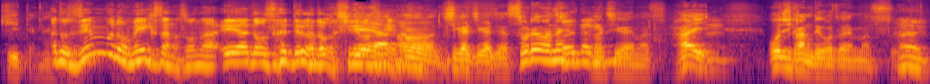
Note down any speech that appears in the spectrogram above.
聞いてね。あと全部のメイクさんがそんなエアで押さえてるかどうか知いりませんけど。うん違う違う違う。それはねそれだけね。違います。はい、お時間でございます、はい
